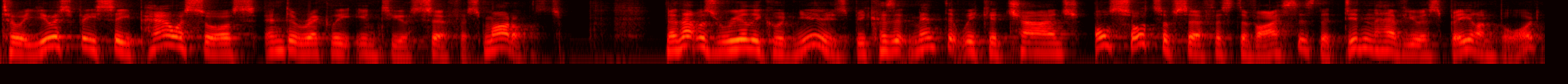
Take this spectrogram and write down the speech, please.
to a USB-C power source and directly into your Surface models. Now that was really good news because it meant that we could charge all sorts of Surface devices that didn't have USB on board,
